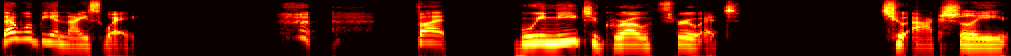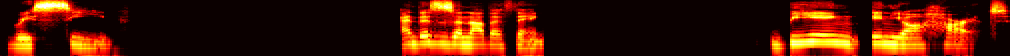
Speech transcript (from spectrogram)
That would be a nice way. but we need to grow through it to actually receive. And this is another thing being in your heart,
